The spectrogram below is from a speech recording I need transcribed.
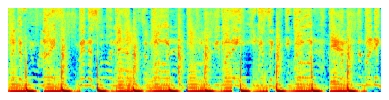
niggas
